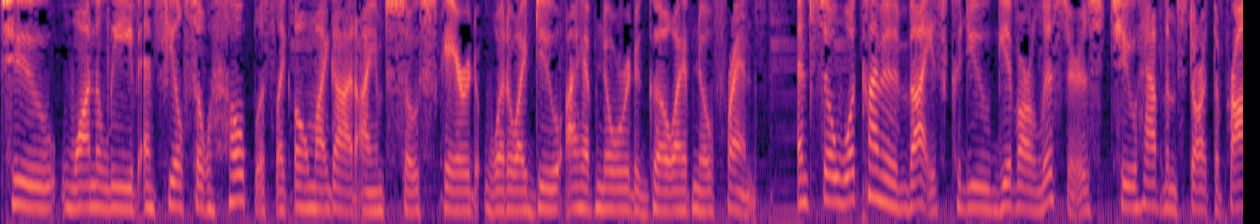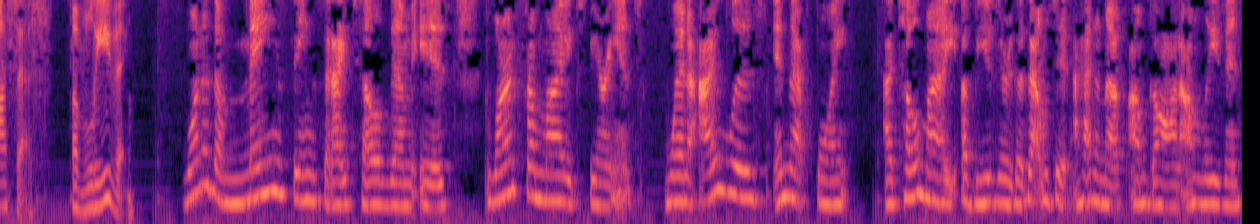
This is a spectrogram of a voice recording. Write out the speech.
to want to leave and feel so helpless, like, oh my God, I am so scared. What do I do? I have nowhere to go. I have no friends. And so what kind of advice could you give our listeners to have them start the process of leaving? One of the main things that I tell them is learn from my experience. When I was in that point, I told my abuser that that was it. I had enough. I'm gone. I'm leaving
